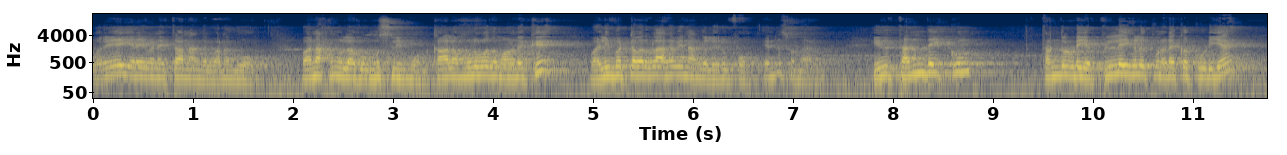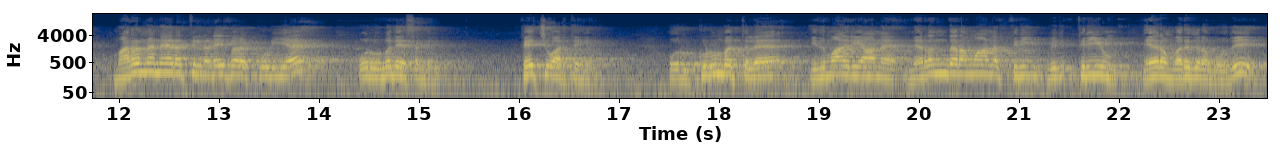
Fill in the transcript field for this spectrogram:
ஒரே இறைவனைத்தான் நாங்கள் வணங்குவோம். வனஹனுலகு முஸ்லிமூன் காலம் முழுவதும் அவனுக்கு வழிபட்டவர்களாகவே நாங்கள் இருப்போம் என்று சொன்னார்கள். இது தந்தைக்கும் தங்களுடைய பிள்ளைகளுக்கும் நடக்கக்கூடிய மரண நேரத்தில் நடைபெறக்கூடிய ஒரு உபதேசங்கள் பேச்சுவார்த்தைகள். ஒரு குடும்பத்தில் இது மாதிரியான நிரந்தரமான பிரி விரி- பிரியும் நேரம் வருகிற போது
